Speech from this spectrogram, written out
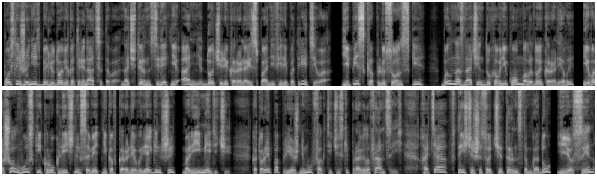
После женитьбы Людовика XIII на 14-летней Анне, дочери короля Испании Филиппа III, епископ Люсонский был назначен духовником молодой королевы и вошел в узкий круг личных советников королевы-регенши Марии Медичи, которая по-прежнему фактически правила Францией, хотя в 1614 году ее сын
